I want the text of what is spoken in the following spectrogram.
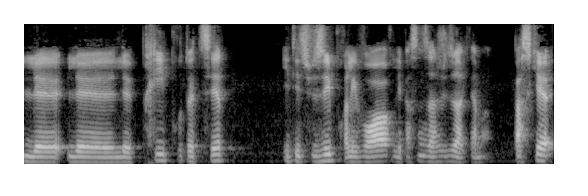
le, le, pré-prototype est utilisé pour aller voir les personnes âgées directement. Parce que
